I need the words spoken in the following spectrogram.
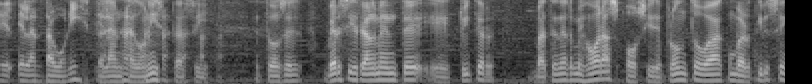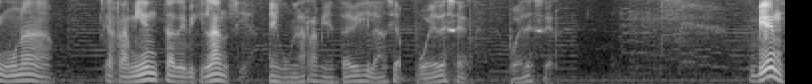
el, antagonista. El antagonista, sí. Entonces, ver si realmente eh, Twitter va a tener mejoras o si de pronto va a convertirse en una herramienta de vigilancia. En una herramienta de vigilancia puede ser, puede ser. Bien.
